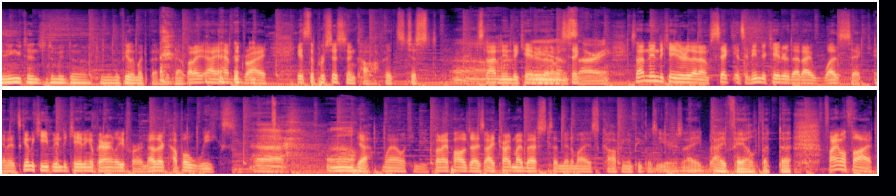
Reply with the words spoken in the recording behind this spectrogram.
paying attention to my doctor and i'm feeling much better now but I, I have the dry it's the persistent cough it's just it's not an indicator that i'm, a I'm sick sorry. it's not an indicator that I'm sick. It's an indicator that I was sick, and it's going to keep indicating apparently for another couple weeks. Uh, well, Yeah, well, what can you? But I apologize. I tried my best to minimize coughing in people's ears. I, I failed. But uh, final thought.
